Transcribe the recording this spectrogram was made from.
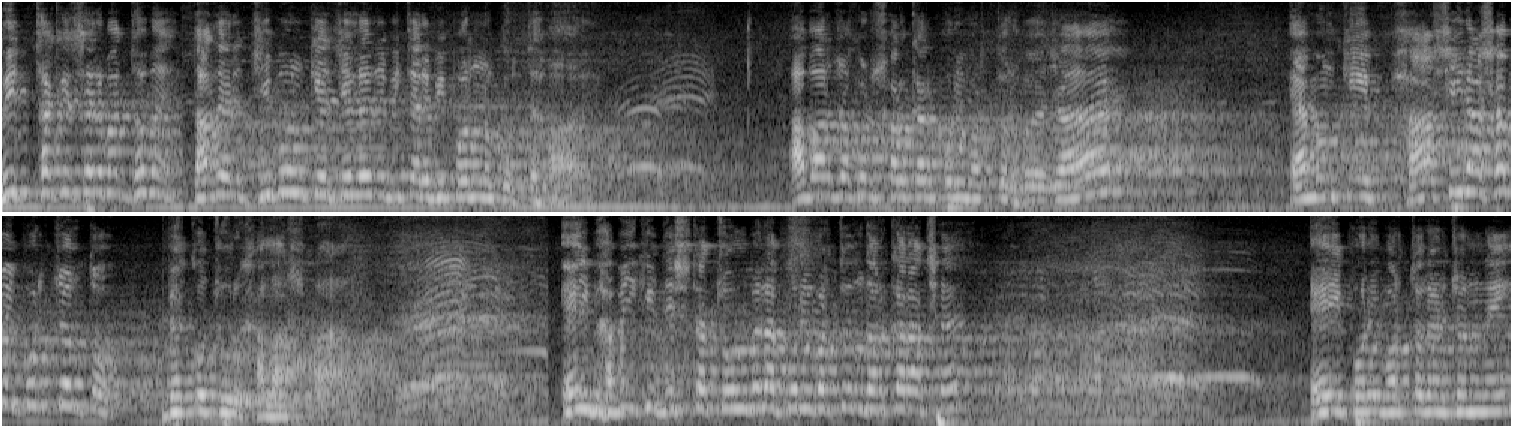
মিথ্যা কেসের মাধ্যমে তাদের জীবনকে জেলের বিচারে বিপন্ন করতে হয়। আবার যখন সরকার পরিবর্তন হয়ে যায়, এমনকি ফাঁসির আসামি পর্যন্ত বেকচুর খালাস পায়। এইভাবেই কি দেশটা চলবে না? পরিবর্তন দরকার আছে? এই পরিবর্তনের জন্যেই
